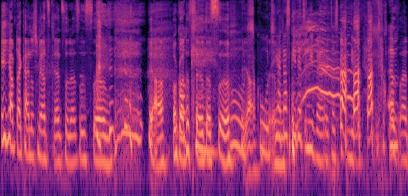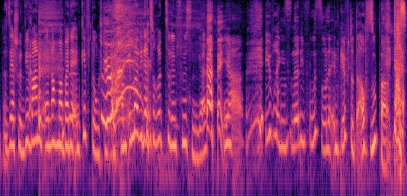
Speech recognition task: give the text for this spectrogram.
ich habe da keine Schmerzgrenze. Das ist ähm, ja, oh Gott, Okay, das, das äh, gut, ja, gut. ähm, Ja, das geht jetzt in die Welt. Das geht in die Welt. ähm, sehr schön. Wir waren äh, nochmal bei der Entgiftung. Wir kommen immer wieder zurück zu den Füßen, gell? ja. Übrigens, ne, die Fußsohle entgiftet auch super. Das,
